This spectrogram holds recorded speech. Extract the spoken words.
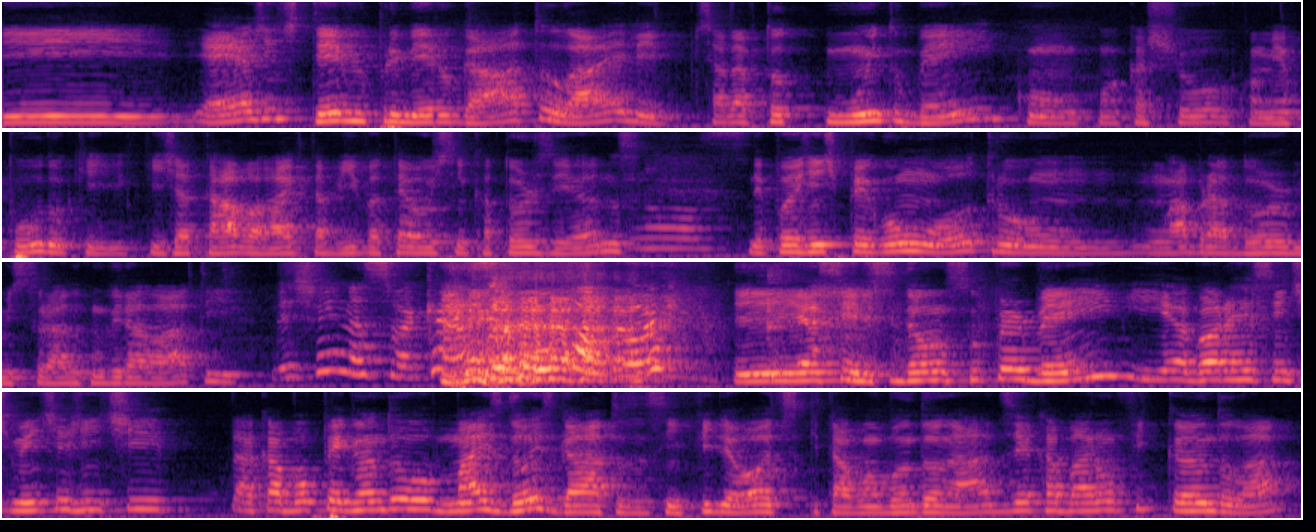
E aí a gente teve o primeiro gato lá, ele se adaptou muito bem com, com a cachorro, com a minha poodle, que, que já tava lá, que tá viva até hoje, tem 14 anos. Nossa. Depois a gente pegou um outro, um, um labrador misturado com vira-lata e, Deixa eu ir na sua casa, por favor. e assim, eles se dão super bem e agora recentemente a gente acabou pegando mais dois gatos, assim, filhotes que estavam abandonados e acabaram ficando lá.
